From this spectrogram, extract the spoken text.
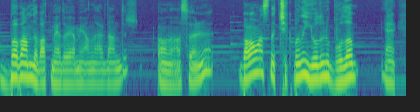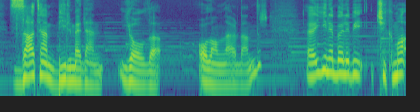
babam da batmaya doyamayanlardandır. Ondan sonra babam aslında çıkmanın yolunu bulam yani zaten bilmeden yolda olanlardandır. Eee, yine böyle bir çıkma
